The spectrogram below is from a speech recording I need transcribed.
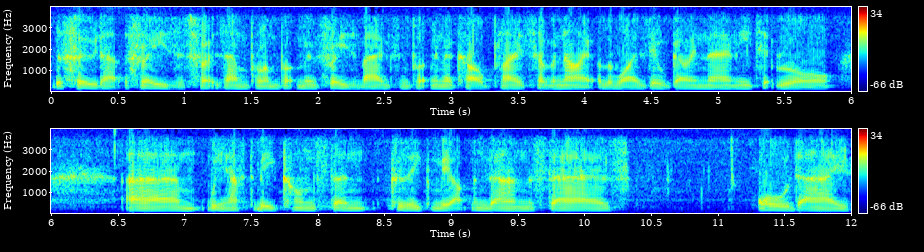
the food out the freezers, for example, and put them in freezer bags and put them in a cold place overnight. Otherwise, he'll go in there and eat it raw. Um, we have to be constant because he can be up and down the stairs all day.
